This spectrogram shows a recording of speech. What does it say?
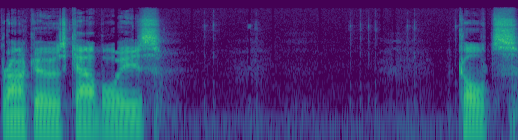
Broncos, Cowboys, Colts.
